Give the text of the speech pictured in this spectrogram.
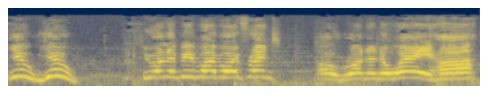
You, you! You want to be my boyfriend? Oh, running away, huh?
